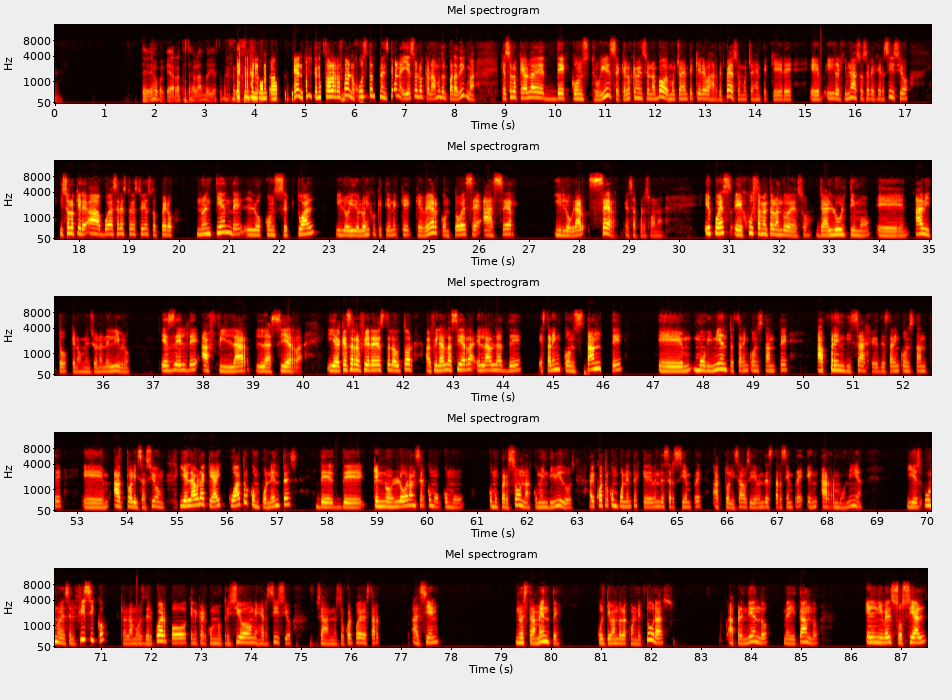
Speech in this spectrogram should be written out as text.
te dejo porque ya rato estoy hablando y esto. No, no, bien, no, tienes toda la razón, justo lo menciona, y eso es lo que hablamos del paradigma, que eso es lo que habla de, de construirse, que es lo que mencionas vos, mucha gente quiere bajar de peso, mucha gente quiere eh, ir al gimnasio, hacer ejercicio, y solo quiere, ah, voy a hacer esto, esto y esto, pero no entiende lo conceptual y lo ideológico que tiene que, que ver con todo ese hacer y lograr ser esa persona. Y pues, eh, justamente hablando de eso, ya el último eh, hábito que nos menciona en el libro es el de afilar la sierra. ¿Y a qué se refiere esto el autor? Afilar la sierra, él habla de estar en constante eh, movimiento, estar en constante aprendizaje, de estar en constante actualización. Y él habla que hay cuatro componentes de, que nos logran ser como, como, como personas, como individuos. Hay cuatro componentes que deben de ser siempre actualizados y deben de estar siempre en armonía. Y es uno es el físico, que hablamos del cuerpo, tiene que ver con nutrición, ejercicio, o sea, nuestro cuerpo debe estar al 100. Nuestra mente, cultivándola con lecturas, aprendiendo, meditando. El nivel social,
